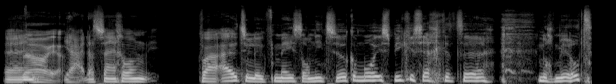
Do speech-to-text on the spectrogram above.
En Nou ja. ja, dat zijn gewoon qua uiterlijk meestal niet zulke mooie speakers, zeg ik het eh, nog mild.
